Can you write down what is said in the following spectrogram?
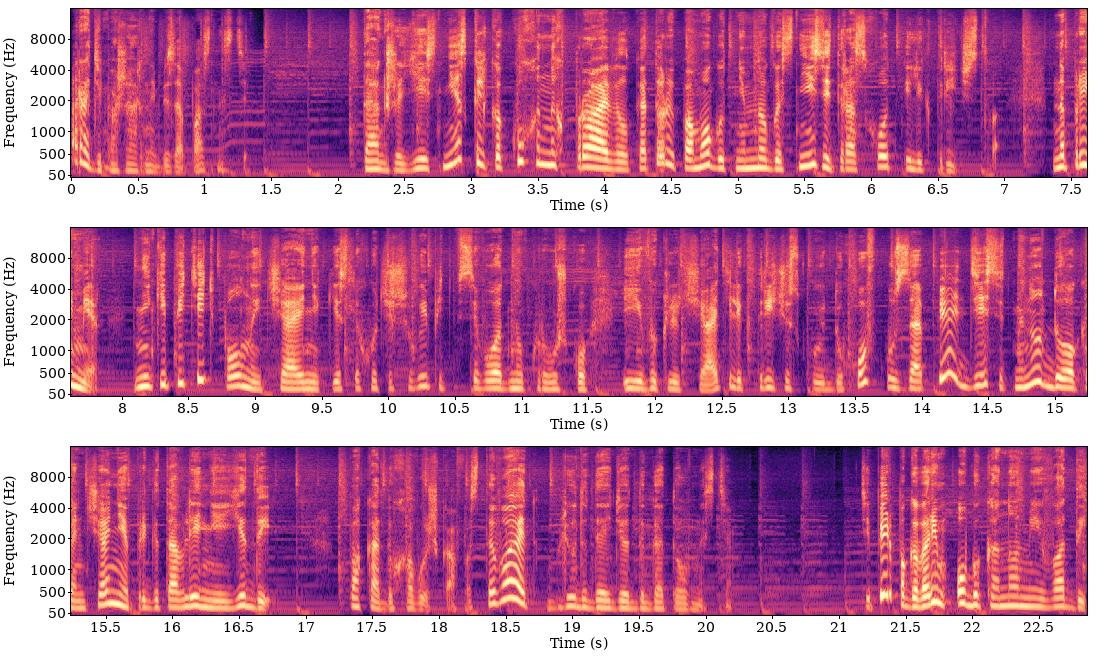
ради пожарной безопасности. Также есть несколько кухонных правил, которые помогут немного снизить расход электричества. Например, не кипятить полный чайник, если хочешь выпить всего одну кружку, и выключать электрическую духовку за 5-10 минут до окончания приготовления еды. Пока духовой шкаф остывает, блюдо дойдет до готовности. Теперь поговорим об экономии воды.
